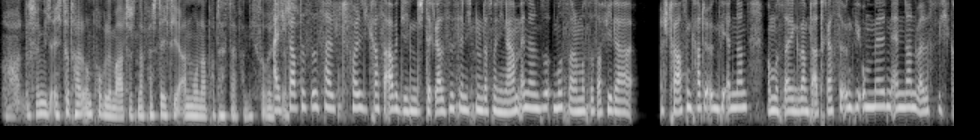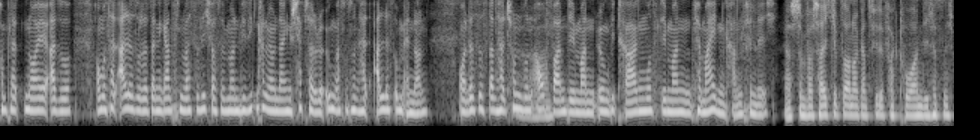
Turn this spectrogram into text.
oh, das finde ich echt total unproblematisch. Und da verstehe ich die Anwohnerproteste einfach nicht so richtig. Ich glaube, das ist halt voll die krasse Arbeit, die hinten steckt. Also es ist ja nicht nur, dass man die Namen ändern muss, sondern man muss das auf jeder Straßenkarte irgendwie ändern. Man muss seine gesamte Adresse irgendwie ummelden, ändern, weil es sich komplett neu, also man muss halt alles oder seine ganzen, weißt du nicht was, wenn man Visiten kann, wenn man da ein Geschäft hat oder irgendwas, muss man halt alles umändern. Und das ist dann halt schon so ein Aufwand, den man irgendwie tragen muss, den man vermeiden kann, finde ich. Ja, stimmt. Wahrscheinlich gibt es auch noch ganz viele Faktoren, die ich jetzt nicht,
